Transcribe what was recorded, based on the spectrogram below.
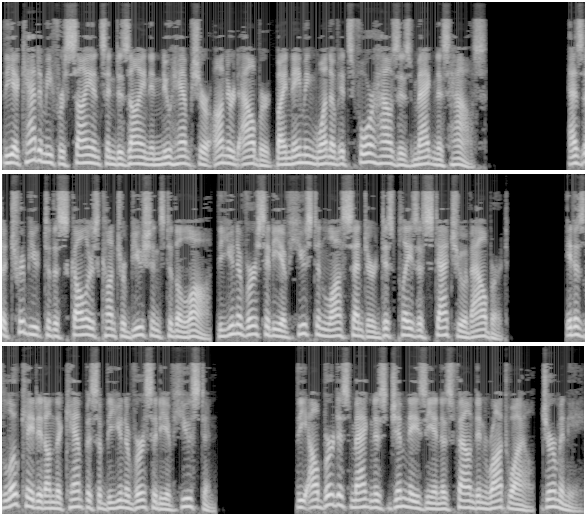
The Academy for Science and Design in New Hampshire honored Albert by naming one of its four houses Magnus House. As a tribute to the scholar's contributions to the law, the University of Houston Law Center displays a statue of Albert. It is located on the campus of the University of Houston. The Albertus Magnus Gymnasium is found in Rottweil, Germany.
